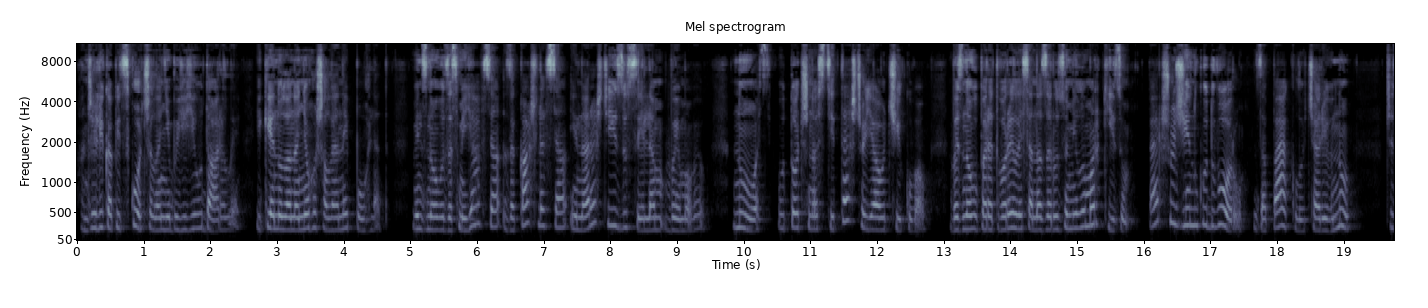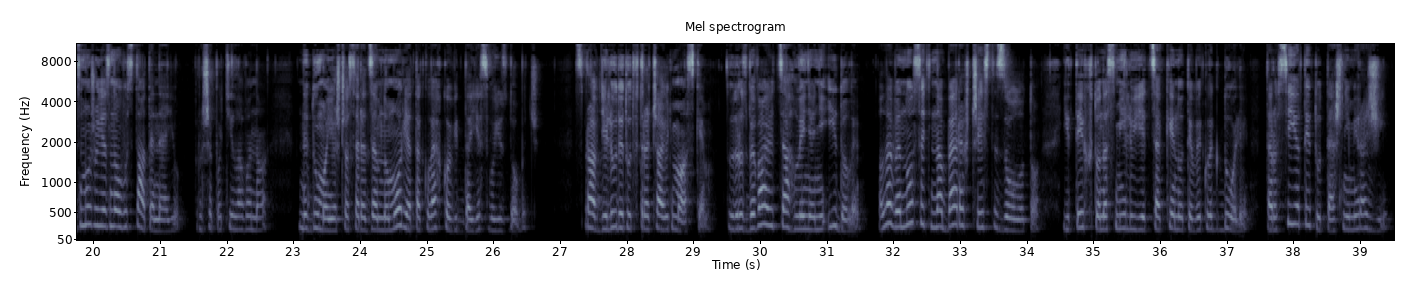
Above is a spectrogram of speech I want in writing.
Анжеліка підскочила, ніби її ударили, і кинула на нього шалений погляд. Він знову засміявся, закашлявся і нарешті із зусиллям вимовив Ну ось, у точності те, що я очікував. Ви знову перетворилися на зарозумілу маркізу, першу жінку двору, запеклу, чарівну. Чи зможу я знову стати нею? Прошепотіла вона. Не думаю, що Середземномор'я так легко віддає свою здобич. Справді, люди тут втрачають маски, тут розбиваються глиняні ідоли, але виносять на берег чисте золото і тих, хто насмілюється кинути виклик долі та розсіяти тутешні міражі.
